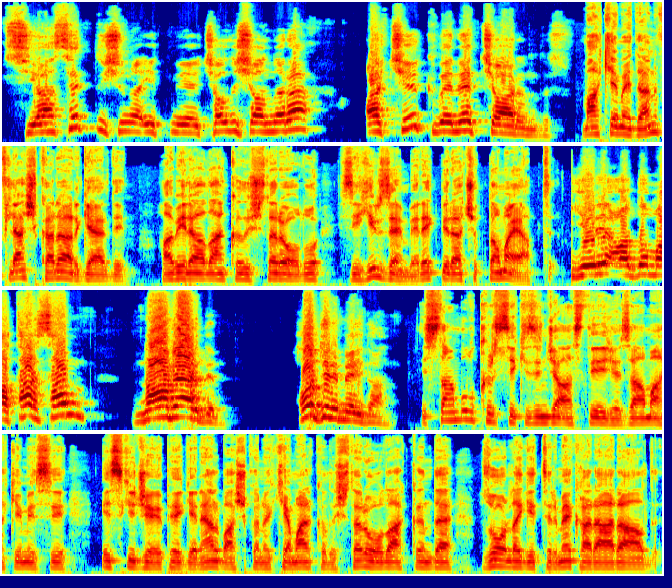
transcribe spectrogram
siyaset dışına itmeye çalışanlara açık ve net çağrımdır. Mahkemeden flash karar geldi. Haberi alan Kılıçdaroğlu zehir zemberek bir açıklama yaptı. Yeri adım atarsam namerdim. Hodri meydan. İstanbul 48. Asliye Ceza Mahkemesi eski CHP Genel Başkanı Kemal Kılıçdaroğlu hakkında zorla getirme kararı aldı.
